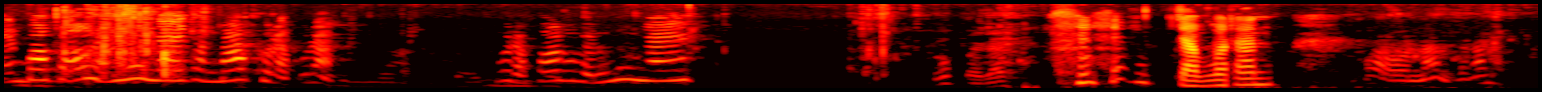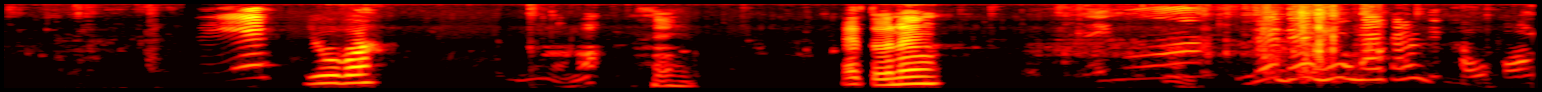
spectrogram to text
เห็นบ่ฟ้องเห็นงูใหญ่ทางบ้านคุณอะคุณอะคุณอะฟ้องเห็นงูใหญ่ลุกไปได้จับว่าท่านบ่นั่นนั่นอยู่ปะเนาะได้ตัวหนึ่งเดี๋ยวเดี๋ยวงูใหญ่กำลังเขากอง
